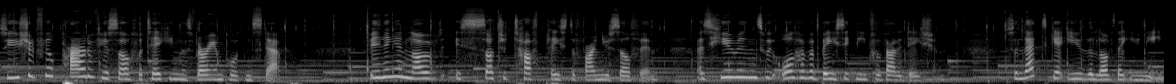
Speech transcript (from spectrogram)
so you should feel proud of yourself for taking this very important step. Feeling unloved is such a tough place to find yourself in. As humans, we all have a basic need for validation. So let's get you the love that you need.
